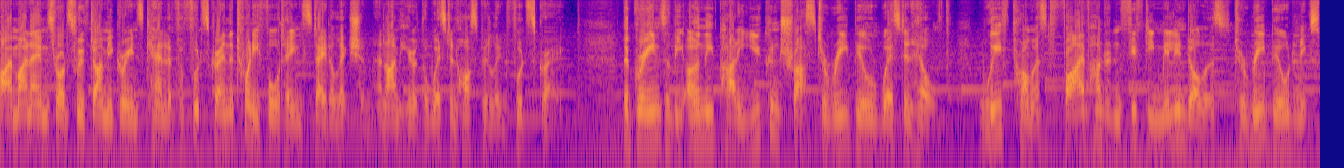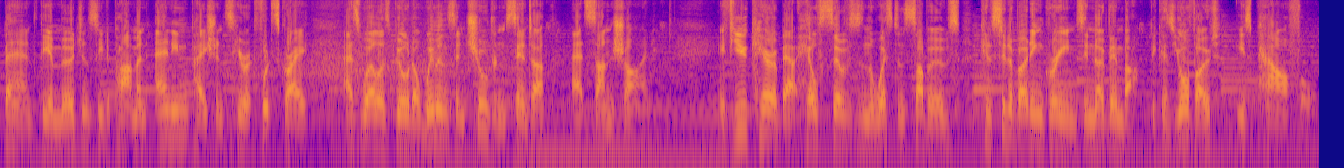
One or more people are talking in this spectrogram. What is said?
Hi, my name's Rod Swift. I'm your Greens candidate for Footscray in the 2014 state election, and I'm here at the Western Hospital in Footscray. The Greens are the only party you can trust to rebuild Western Health. We've promised $550 million to rebuild and expand the emergency department and inpatients here at Footscray, as well as build a women's and children's centre at Sunshine. If you care about health services in the western suburbs, consider voting Greens in November because your vote is powerful.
